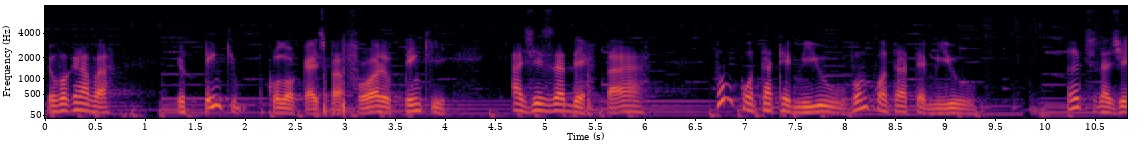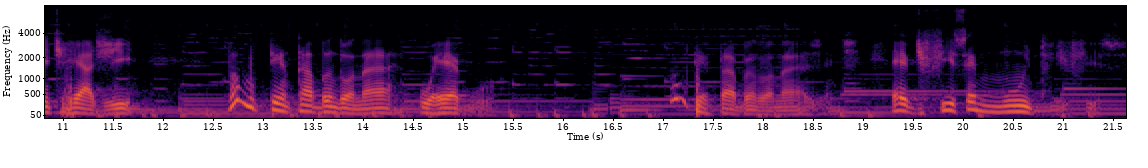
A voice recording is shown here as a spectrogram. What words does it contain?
eu vou gravar. Eu tenho que colocar isso para fora, eu tenho que, às vezes, alertar. Vamos contar até mil, vamos contar até mil, antes da gente reagir. Vamos tentar abandonar o ego. Vamos tentar abandonar, gente. É difícil, é muito difícil.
